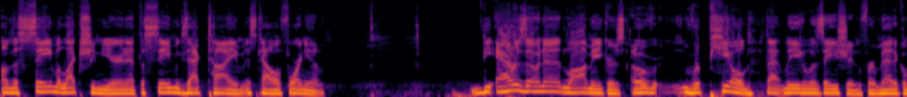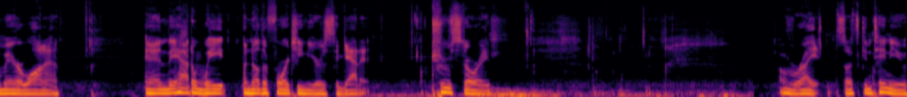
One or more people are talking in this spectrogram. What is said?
on the same election year and at the same exact time as California. The Arizona lawmakers over repealed that legalization for medical marijuana, and they had to wait another 14 years to get it. True story. All right, so let's continue.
